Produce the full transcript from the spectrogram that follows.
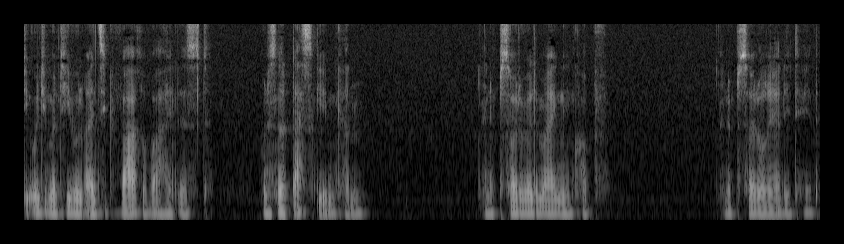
die ultimative und einzig wahre Wahrheit ist und es nur das geben kann. Eine Pseudowelt im eigenen Kopf. Eine Pseudorealität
